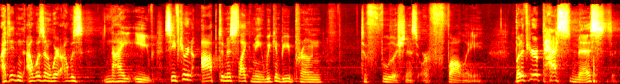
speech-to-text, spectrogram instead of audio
I didn't, I wasn't aware, I was naive. See, if you're an optimist like me, we can be prone to foolishness or folly. But if you're a pessimist,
